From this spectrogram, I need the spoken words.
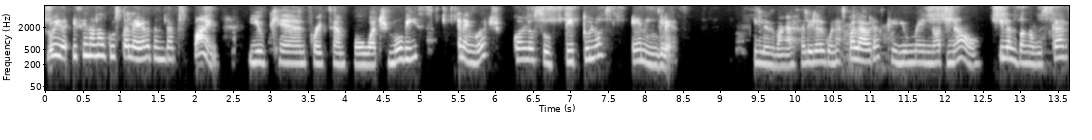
fluida. Y si no nos gusta leer, then that's fine. You can, for example, watch movies in English con los subtítulos en inglés. Y les van a salir algunas palabras que you may not know. Y las van a buscar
